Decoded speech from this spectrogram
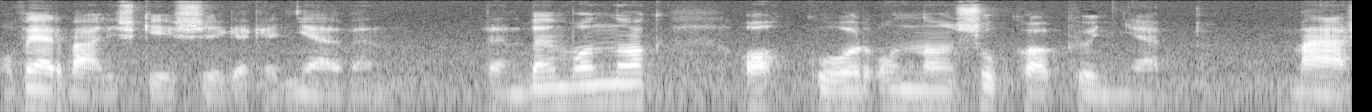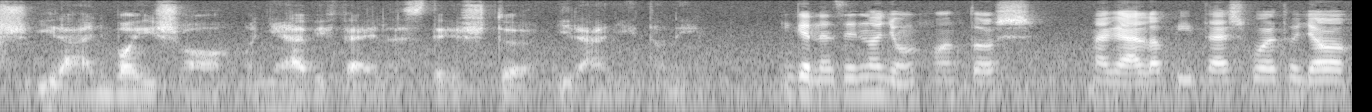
a verbális készségek egy nyelven rendben vannak, akkor onnan sokkal könnyebb más irányba is a, a nyelvi fejlesztést irányítani. Igen, ez egy nagyon fontos megállapítás volt, hogy a,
